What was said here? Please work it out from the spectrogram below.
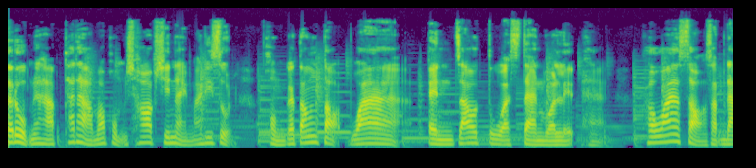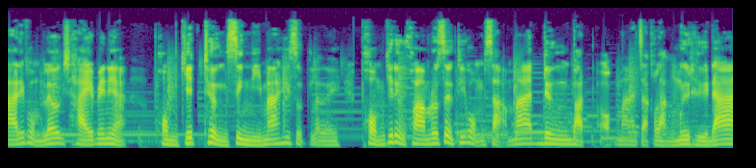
สรุปนะครับ ถ้าถามว่าผมชอบชิ้นไหนมากที่สุด ผมก็ต้องตอบว่าเป็นเจ้าตัว Stand Wallet ฮะเพราะว่า 2 สัปดาห์ที่ผมเลิกใช้ไปเนี่ย ผมคิดถึงสิ่งนี้มากที่สุดเลย ผมคิดถึงความรู้สึกที่ผมสามารถดึงบัตรออกมาจากหลังมือถือได้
